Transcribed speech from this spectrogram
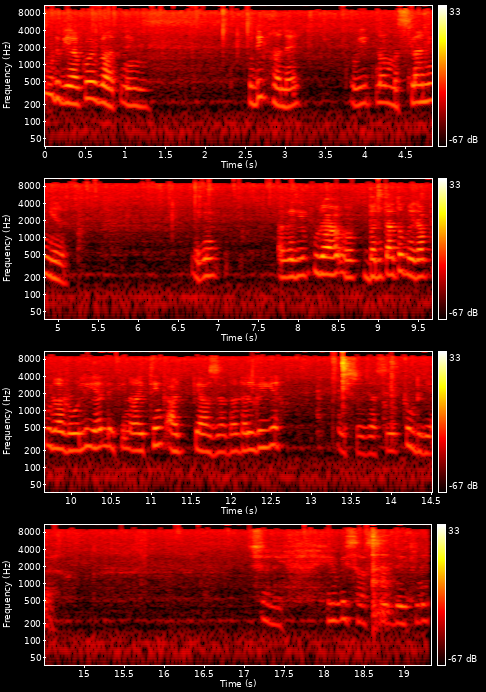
टूट गया, कोई बात नहीं। खुद ही खाना है। कोई इतना मसला नहीं है। लेकिन अगर ये पूरा बनता तो मेरा पूरा रोल ही है, लेकिन आई थिंक आज प्याज ज़्यादा डल गई है। इस वजह से ये टूट गया है। चलिए, ये भी साथ साथ देख लें।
